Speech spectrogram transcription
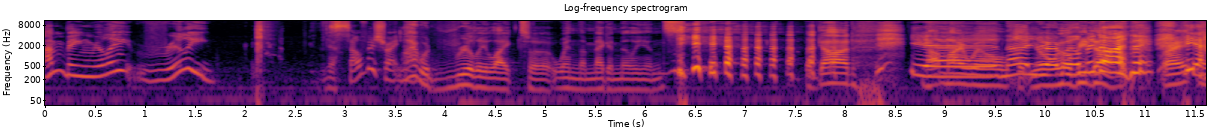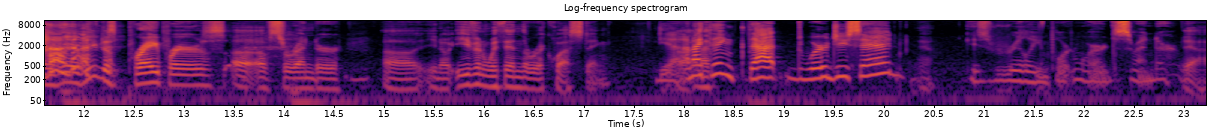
I'm being really really Yeah. selfish right now. I would really like to win the Mega Millions, but God, yeah, not my will, not but your, your will, be, done. Right? Yeah. If, we, if we just pray prayers uh, of surrender, uh, you know, even within the requesting. Yeah, Uh, and I I- think that word you said Yeah. is really important word, surrender. Yeah.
